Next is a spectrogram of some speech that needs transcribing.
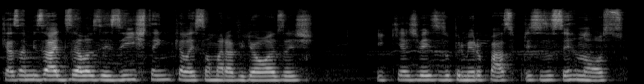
Que as amizades elas existem, que elas são maravilhosas e que às vezes o primeiro passo precisa ser nosso,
